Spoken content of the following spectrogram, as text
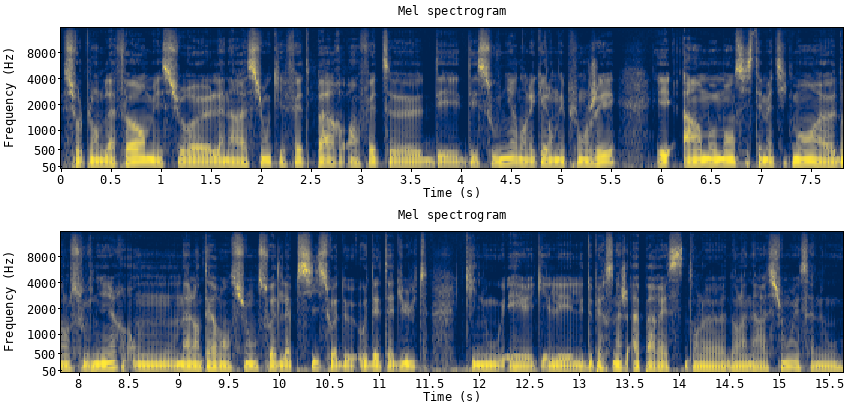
sur le plan de la forme et sur la narration qui est faite par en fait des, souvenirs dans lesquels on est plongé. Et à un moment systématiquement dans le souvenir on, a l'intervention soit de la psy soit de Odette adulte qui nous et, les, deux personnages apparaissent dans, dans la narration et ça nous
